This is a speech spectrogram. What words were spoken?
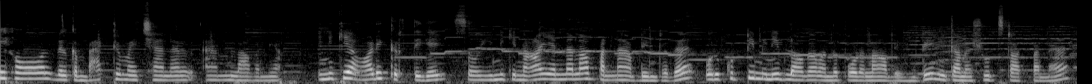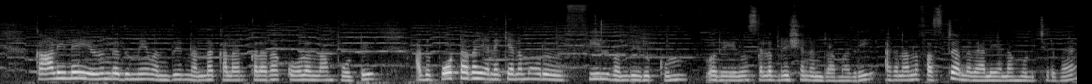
Hi all welcome back to my channel I'm Lavanya இன்றைக்கி ஆடி கிருத்திகை ஸோ இன்றைக்கி நான் என்னெல்லாம் பண்ணேன் அப்படின்றத ஒரு குட்டி மினி விலாகாக வந்து போடலாம் அப்படின்ட்டு இன்றைக்கான ஷூட் ஸ்டார்ட் பண்ணேன். காலையில் எழுந்ததுமே வந்து நல்லா கலர் கலராக கோலம்லாம் போட்டு அது போட்டால் தான் எனக்கு என்னமோ ஒரு ஃபீல் வந்து இருக்கும். ஒரு ஏதோ செலப்ரேஷன்ன்ற மாதிரி. அதனால் ஃபஸ்ட்டு அந்த வேலையெல்லாம் முடிச்சிடுவேன்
